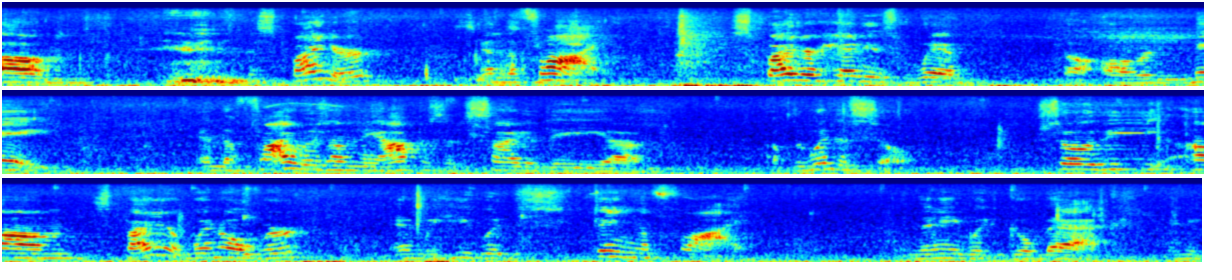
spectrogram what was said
Um, the spider and the fly. Spider had his made, and the fly was on the opposite side of the uh, of the windowsill. So the um, spider went over, and he would sting the fly, and then he would go back, and he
